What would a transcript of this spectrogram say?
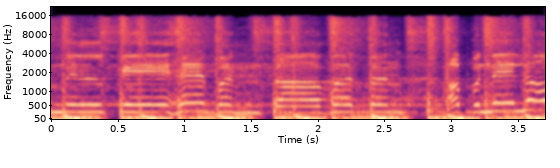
मिलके है बनता वतन। अपने लोग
